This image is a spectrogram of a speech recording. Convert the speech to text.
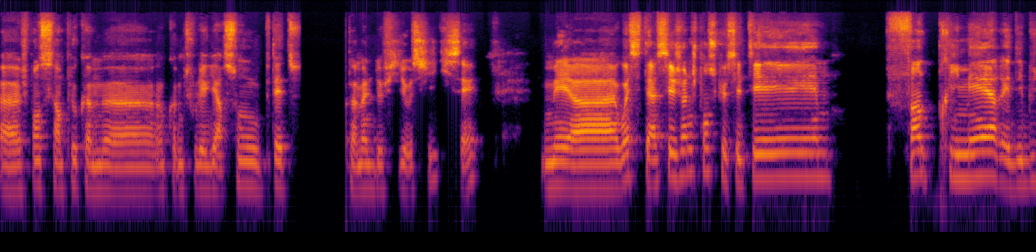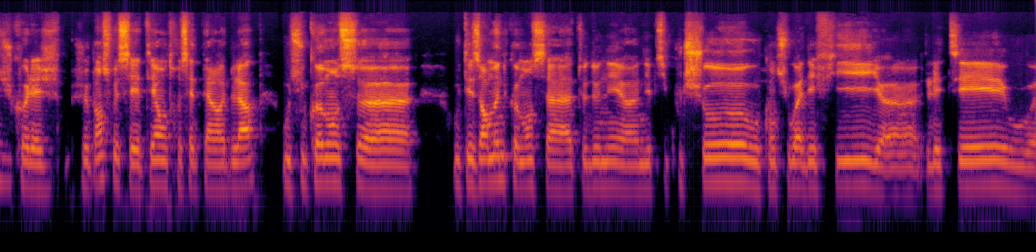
je pense que c'est un peu comme, comme tous les garçons ou peut-être pas mal de filles aussi, qui sait. Mais ouais, c'était assez jeune. Je pense que c'était fin de primaire et début du collège. Je pense que c'était entre cette période-là où tu commences, euh, où tes hormones commencent à te donner euh, des petits coups de chaud, ou quand tu vois des filles euh, l'été, ou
